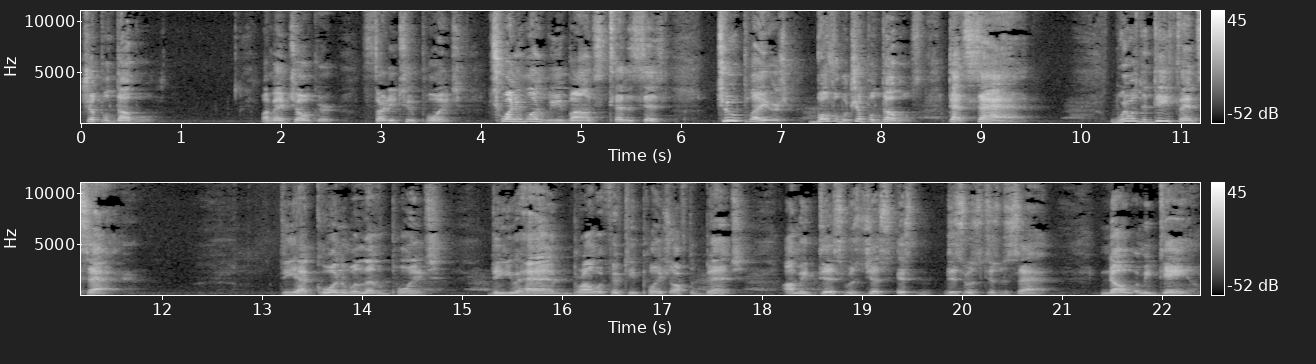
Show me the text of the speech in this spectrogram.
Triple-double. My man Joker, 32 points. 21 rebounds, 10 assists. Two players, both of them triple-doubles. That's sad. Where was the defense at? Then you had Gordon with 11 points. Then you had Brown with 15 points off the bench. I mean, this was just this was just sad. No, I mean, damn.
